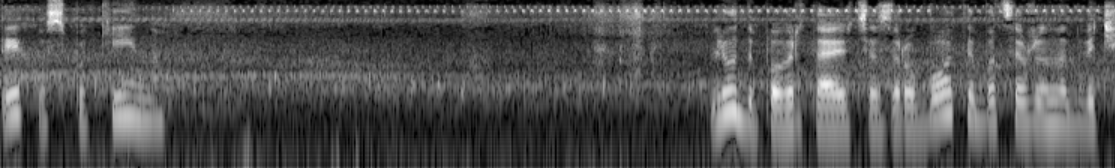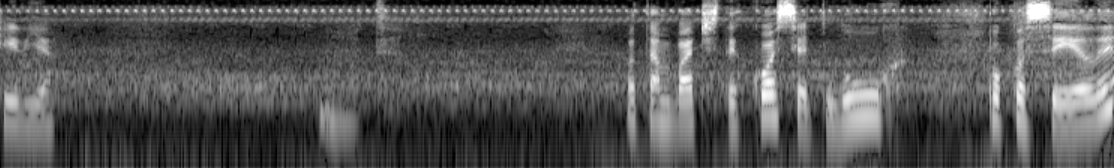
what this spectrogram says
Тихо, спокійно. Люди повертаються з роботи, бо це вже надвечір'я. От. От там, бачите, косять луг, покосили,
